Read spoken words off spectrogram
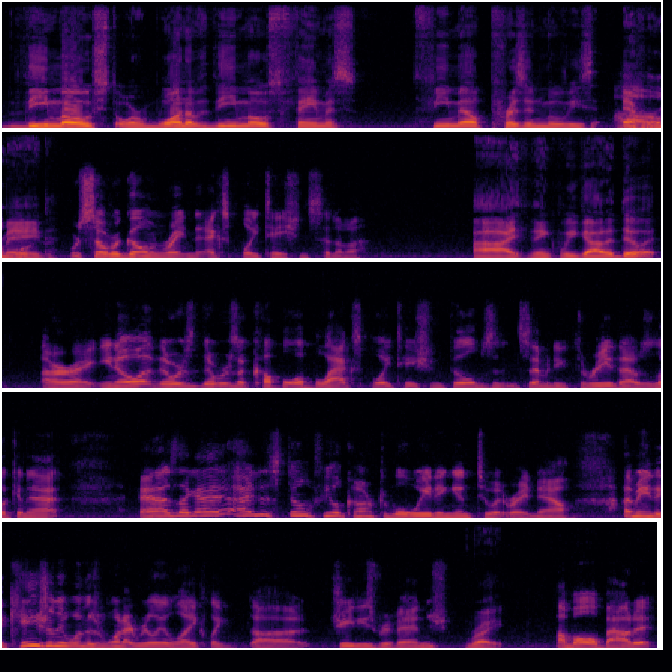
the most or one of the most famous female prison movies uh, ever Oh, made. we're- So we're going right into exploitation cinema. I think we got to do it. All right. You know what? There was there was a couple of black exploitation films in '73 that I was looking at, and I was like, I, I just don't feel comfortable wading into it right now. I mean, occasionally when there's one I really like, like uh, JD's Revenge, Right. I'm all about it.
